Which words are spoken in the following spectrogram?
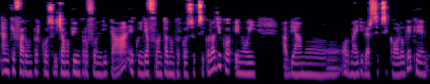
anche fare un percorso diciamo più in profondità e quindi affrontano un percorso psicologico e noi abbiamo ormai diverse psicologhe che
